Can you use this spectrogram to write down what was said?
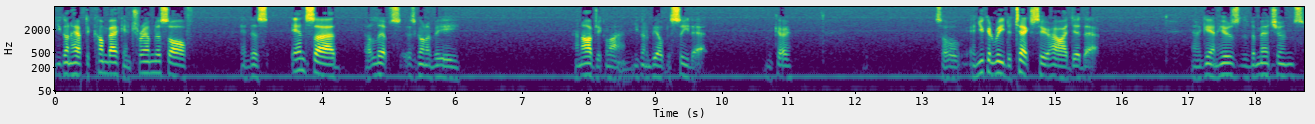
you're going to have to come back and trim this off and this inside uh, ellipse is going to be an object line. You're going to be able to see that. Okay? So, and you can read the text here how I did that. And again, here's the dimensions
